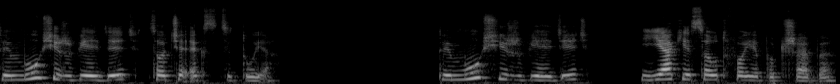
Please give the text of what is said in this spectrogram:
Ty musisz wiedzieć, co cię ekscytuje. Ty musisz wiedzieć, jakie są Twoje potrzeby.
